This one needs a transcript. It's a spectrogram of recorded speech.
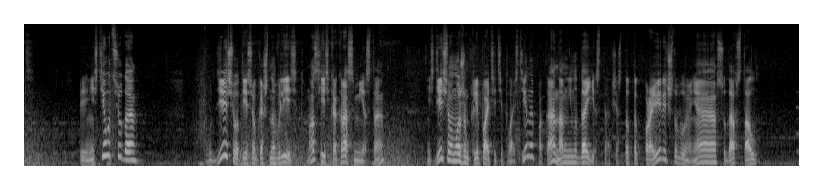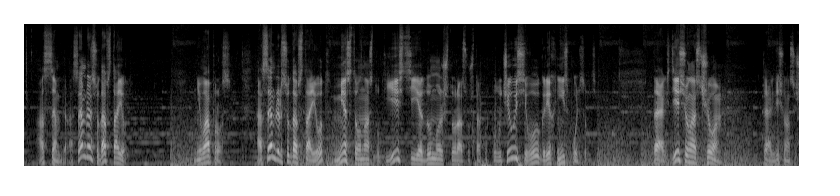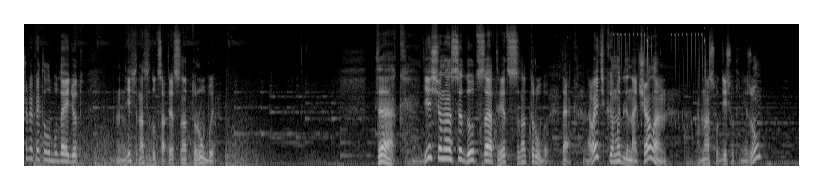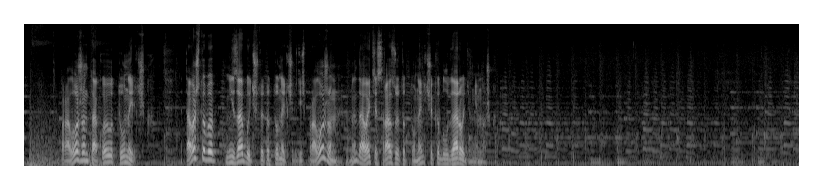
перенести вот сюда. Вот здесь вот, если он, конечно, влезет, у нас есть как раз место. И здесь мы можем клепать эти пластины, пока нам не надоест. Так, сейчас тут только проверить, чтобы у меня сюда встал ассемблер. Ассемблер сюда встает. Не вопрос. Ассемблер сюда встает. Место у нас тут есть. И я думаю, что раз уж так вот получилось, его грех не использовать. Так, здесь у нас что? Так, здесь у нас еще какая-то лабуда идет. Здесь у нас идут, соответственно, трубы. Так, здесь у нас идут, соответственно, трубы. Так, давайте-ка мы для начала... У нас вот здесь вот внизу проложен такой вот туннельчик. Для того, чтобы не забыть, что этот туннельчик здесь проложен, мы давайте сразу этот туннельчик облагородим немножко.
